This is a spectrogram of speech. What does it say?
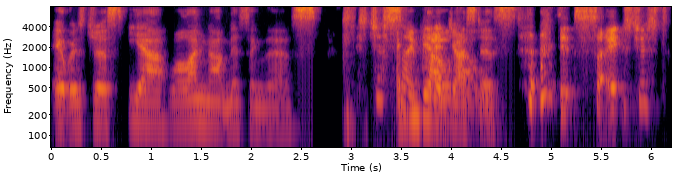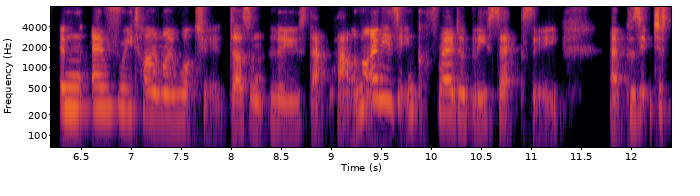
It was just, yeah, well, I'm not missing this. it's just so did it justice. It's so, it's just, and every time I watch it, it doesn't lose that power. Not only is it incredibly sexy, because it just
